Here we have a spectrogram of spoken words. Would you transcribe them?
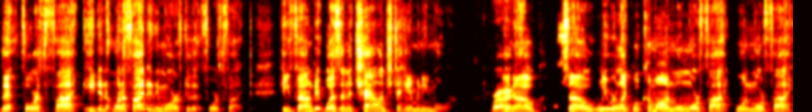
That fourth fight, he didn't want to fight anymore after that fourth fight. He found it wasn't a challenge to him anymore. Right. You know? So we were like, well, come on, one more fight, one more fight.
